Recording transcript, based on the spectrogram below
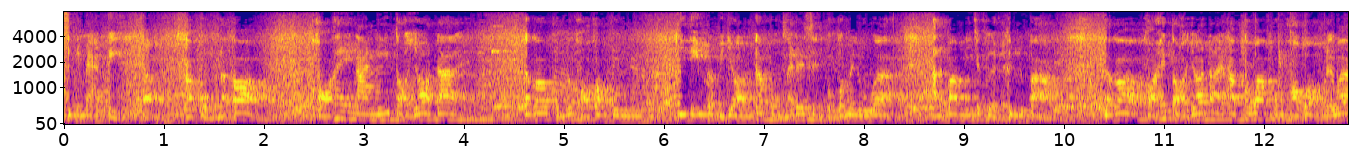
ซีนิแมติกครับครับผมแล้วก็ขอให้งานนี้ต่อยอดได้ แล้วก็ผมต้องขอขอบคุณยีนิฟกับบิยอนถ้าผมไม่ได้เซ็นผมก็ไม่รู้ว่าอัลบั้มนี้จะเกิดขึ้นหรือเปล่า แล้วก็ขอให้ต่อยอดได้ครับเพราะว่าผมขอบอกเลยว่า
